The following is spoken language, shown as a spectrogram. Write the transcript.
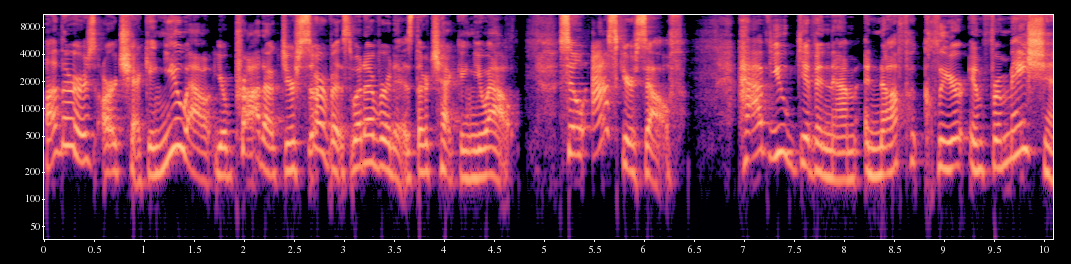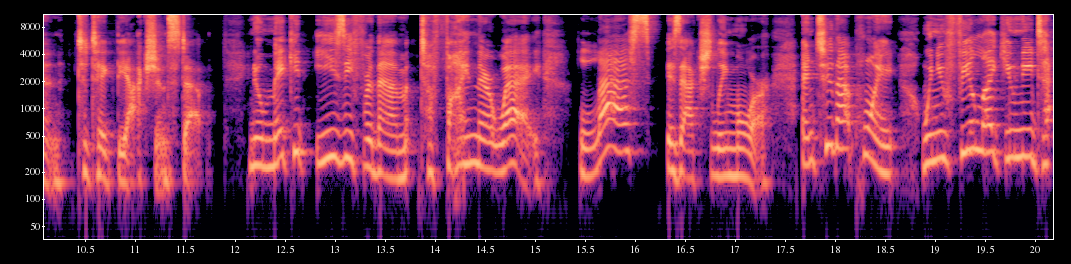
Others are checking you out your product your service whatever it is they're checking you out. So ask yourself have you given them enough clear information to take the action step You know, make it easy for them to find their way. Less is actually more. And to that point, when you feel like you need to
